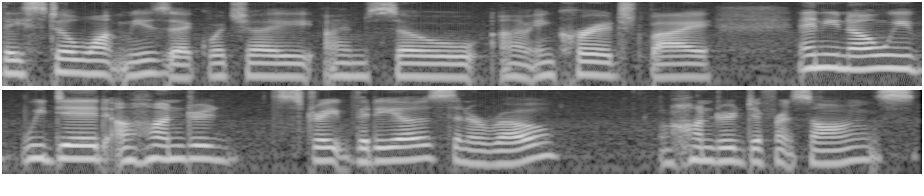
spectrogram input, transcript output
they still want music, which I I'm so uh, encouraged by, and you know we we did a hundred straight videos in a row, a hundred different songs.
